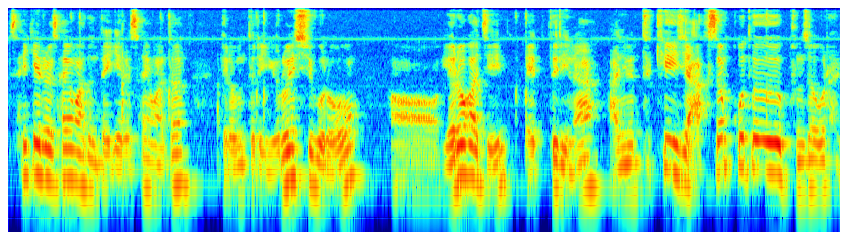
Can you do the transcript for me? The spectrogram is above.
3개를 사용하든 4개를 사용하든 여러분들이 이런 식으로 어, 여러 가지 앱들이나 아니면 특히 이제 악성 코드 분석을 할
